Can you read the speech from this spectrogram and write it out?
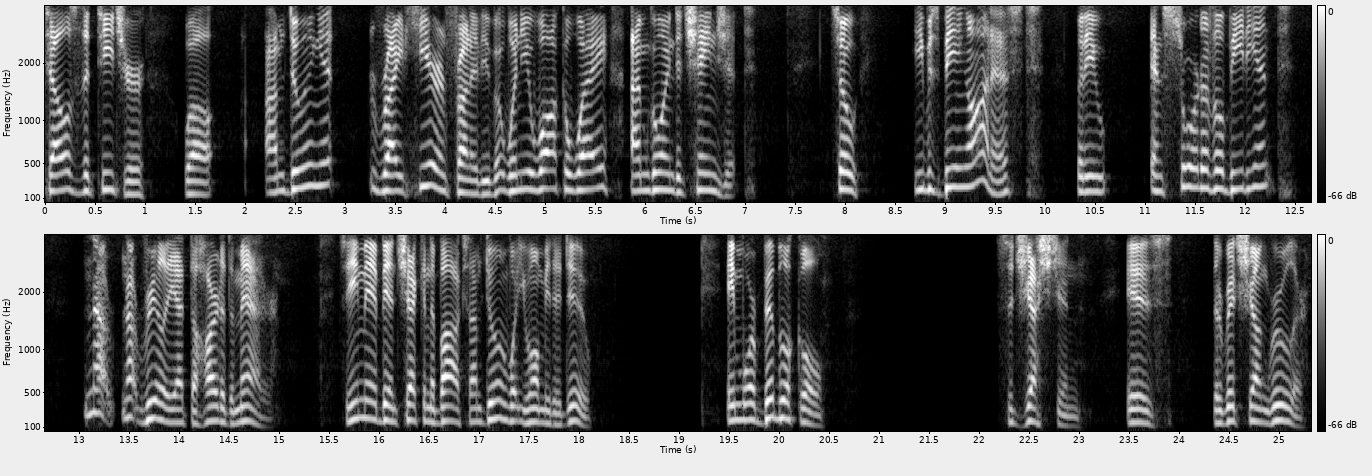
tells the teacher, "Well, I'm doing it right here in front of you, but when you walk away, I'm going to change it. So he was being honest, but he and sort of obedient, not not really at the heart of the matter. So he may have been checking the box, I'm doing what you want me to do. A more biblical suggestion is the rich young ruler.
